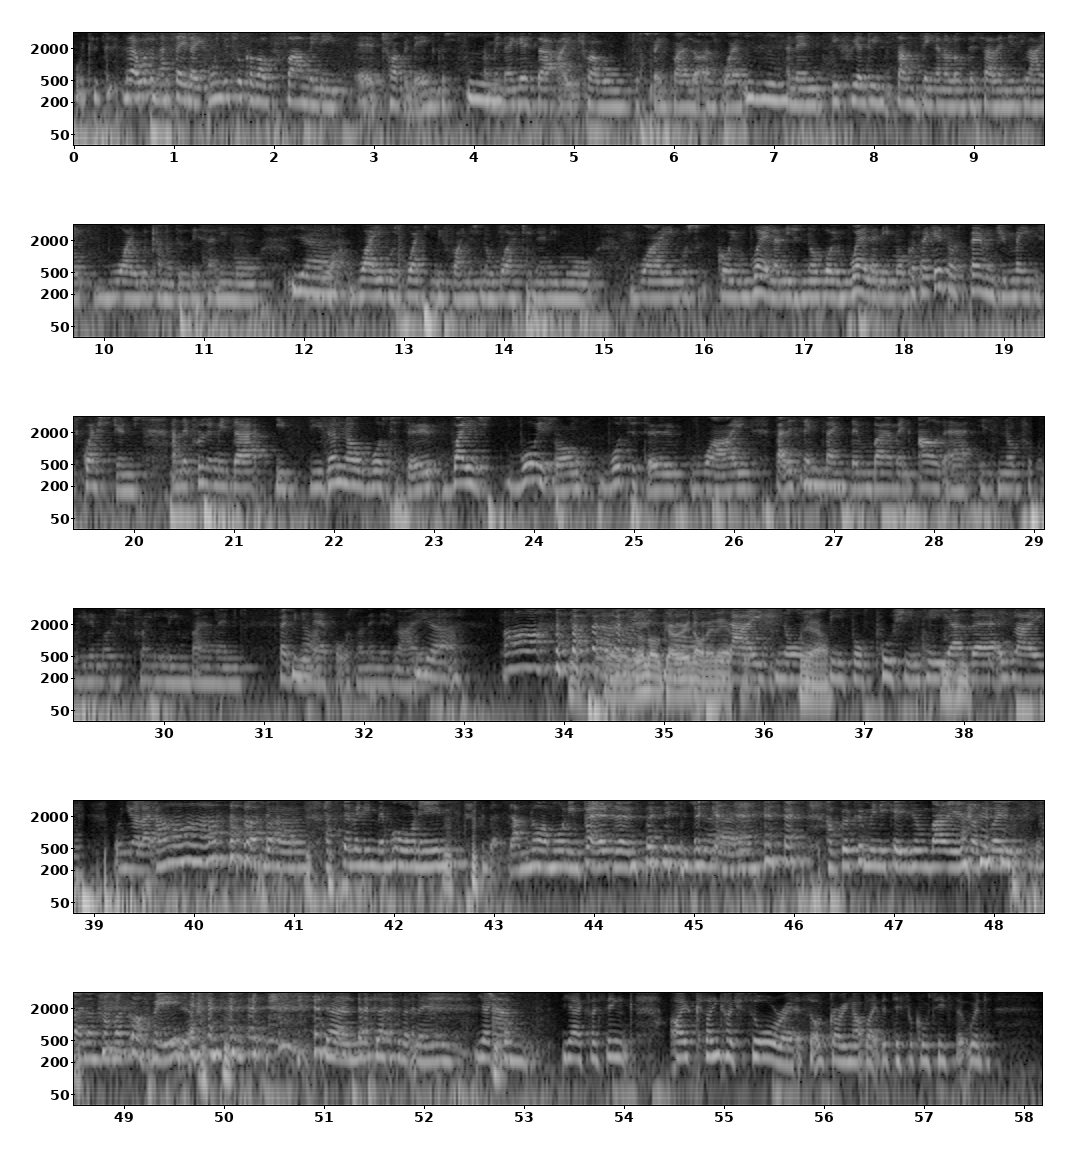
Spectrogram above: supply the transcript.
What did you? I what was did gonna you say, like when you talk about family uh, traveling, because I Mm. mean, I guess that I travel to Spain quite a lot as well. Mhm. And then if we are doing something, and all of a sudden it's like, why we cannot do this anymore? Yeah. Wh- Why it was working before and it's not working anymore? Why it was going well and it's not going well anymore? Because I guess as parents you make these questions, and the problem is that you you don't know what to do. Why is what is wrong? What to do? Why? But at the same time, the environment out there is not probably the most friendly environment. Because I've been in airports and then it's like, Yeah. ah. Yeah, there's a lot going on in Lights, airports. noise, Yeah. people pushing here, Mhm. there. It's like when you're like, ah, Yeah. at seven in the morning. I'm not a morning person. Yeah. I've got communication barriers as well if I don't have a coffee. yeah, no, definitely. Yeah, because Um, I, yeah, 'cause I think I because I think I saw it sort of growing up, like the difficulties that would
